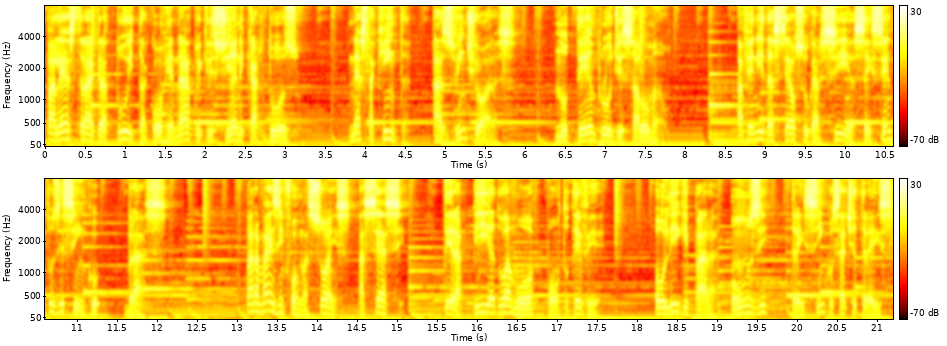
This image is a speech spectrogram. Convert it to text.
Palestra gratuita com Renato e Cristiane Cardoso, nesta quinta, às 20 horas, no Templo de Salomão. Avenida Celso Garcia, 605, Brás. Para mais informações, acesse terapia do amor.tv ou ligue para 11 3573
